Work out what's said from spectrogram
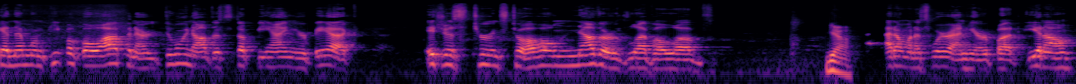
And then when people go off and are doing all this stuff behind your back, it just turns to a whole nother level of Yeah. I don't want to swear on here, but you know,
